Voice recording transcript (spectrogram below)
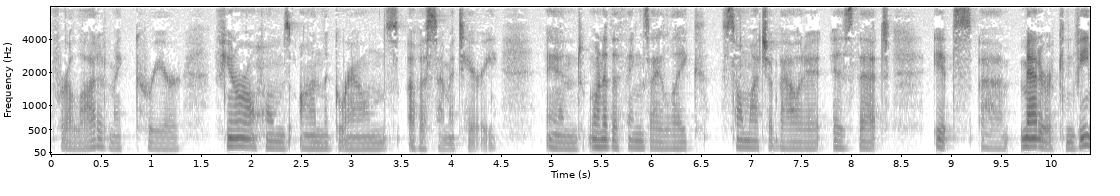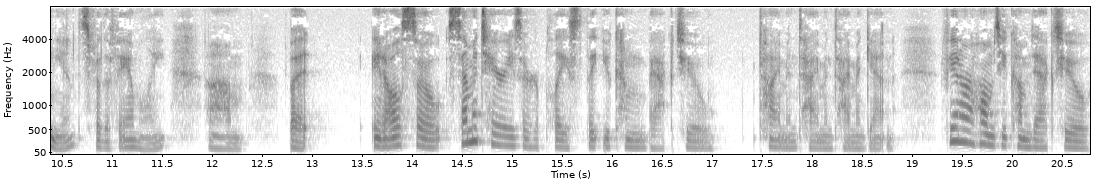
for a lot of my career, funeral homes on the grounds of a cemetery. And one of the things I like so much about it is that it's a matter of convenience for the family, um, but it also, cemeteries are a place that you come back to time and time and time again. Funeral homes you come back to,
